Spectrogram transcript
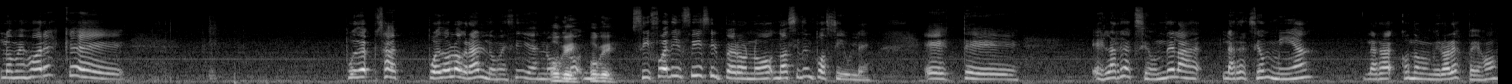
lo mejor es que pude, o sea, puedo lograrlo, ¿me sigues? No, Ok, no- ok. Sí fue difícil, pero no, no ha sido imposible. Este es la reacción de la, la reacción mía la cuando me miro al espejo.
